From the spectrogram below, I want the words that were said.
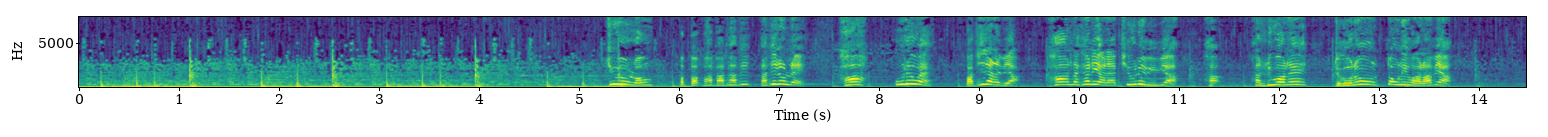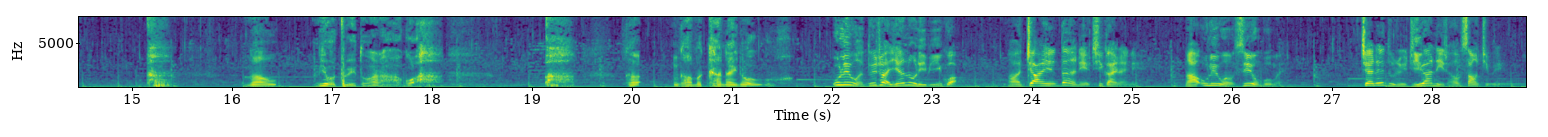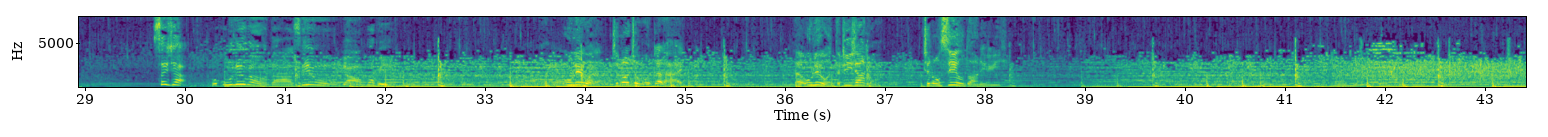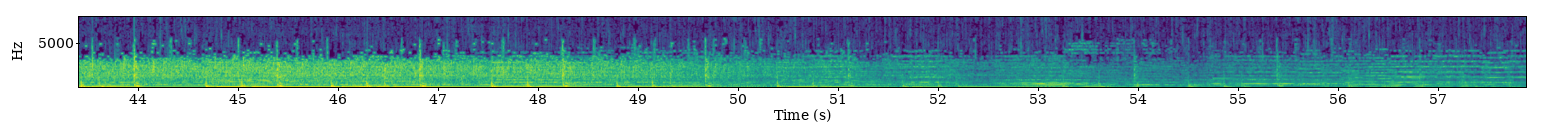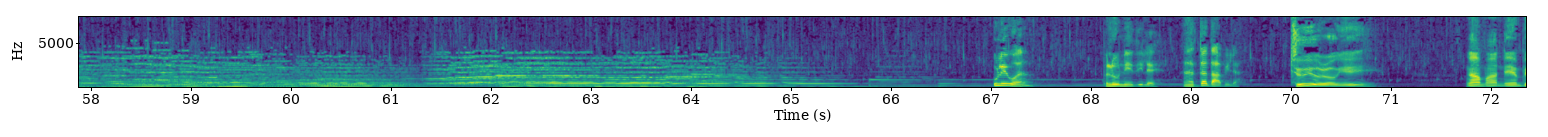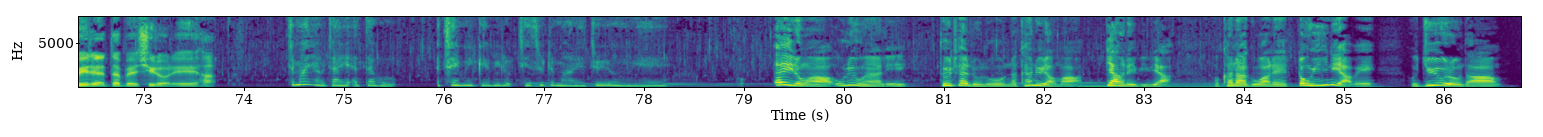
ကျူတော့ဘာဘာဘာဘာဖြစ်ဘာဖြစ်လို့လဲဟာဦးလေးဝမ်ဘာဖြစ်တာလဲဗျဟာနှခမ်းတွေကလည်းဖြူးနေပြီဗျဟာဟာလူကလည်းတကုံတော့တုံနေပါလားဗျငါ့ကိုမျော့တွေ့သွားတာကွာအာငါငါမခံနိုင်တော့ဘူးဦးလေးဝင်သွေးထွက်ရမ်းလို့နေပြီကွာဟာကြာရင်အသက်အန္တရာယ်ထိခိုက်နိုင်တယ်ငါဦးလေးဝင်ကိုဆေးရုံပို့မယ်ကြံတဲ့သူတွေဒီကနေထားကိုစောင့်ကြည့်ပေးစိတ်ချဟိုဦးလေးဝမ်ကဒါဆေးရုံရအောင်ပို့ပေး ဦးလေးဝင်ကျွန်တော်ကြော်ပေါ်တက်လာလိုက်အဲဦးလေးဝင်တတိထားနော်ကျွန်တော်ဆေးရုံသွားနေပြီ ဦးလေးဝမ်ဘယ်လိုနေသေးလဲအဲတက်တာပြီလားကျူရရုံကြီးငါမှနင်ပေးတဲ့အသက်ပဲရှိတော့တယ်ဟာကျမယောက်ျားရဲ့အသက်ကိုအချိန်မီကယ်ပြီးလို့ကျေးဇူးတင်ပါတယ်ကျွယုံရဲ့အဲ့ဒီတော့ကဦးလေးဝမ်ကလေသွေးထွက်လုံလို့နှခမ်းတွေတောင်မှပြနေပြီဗျဟိုခန္ဓာကိုယ်ကလည်းတုံကြီးနေရပဲဟိုကျူးရုံသာ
